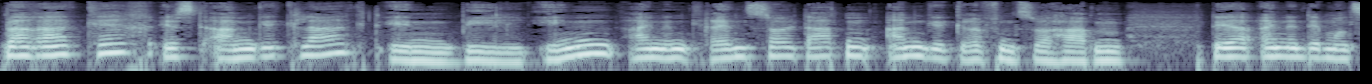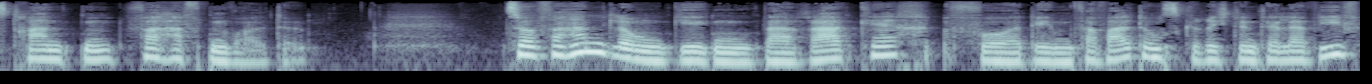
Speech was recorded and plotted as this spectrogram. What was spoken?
Barakech ist angeklagt, in Bil-In einen Grenzsoldaten angegriffen zu haben, der einen Demonstranten verhaften wollte. Zur Verhandlung gegen Barakech vor dem Verwaltungsgericht in Tel Aviv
